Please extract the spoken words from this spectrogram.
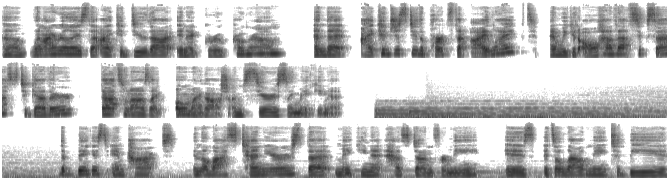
Um, when I realized that I could do that in a group program and that I could just do the parts that I liked and we could all have that success together, that's when I was like, oh my gosh, I'm seriously making it. The biggest impact in the last 10 years that making it has done for me is it's allowed me to be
